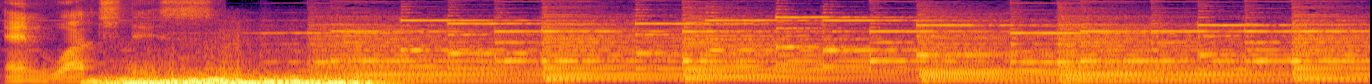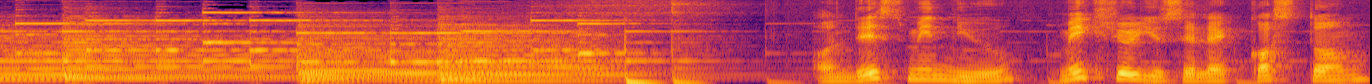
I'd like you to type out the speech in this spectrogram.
And watch this. On this menu, make sure you select Custom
